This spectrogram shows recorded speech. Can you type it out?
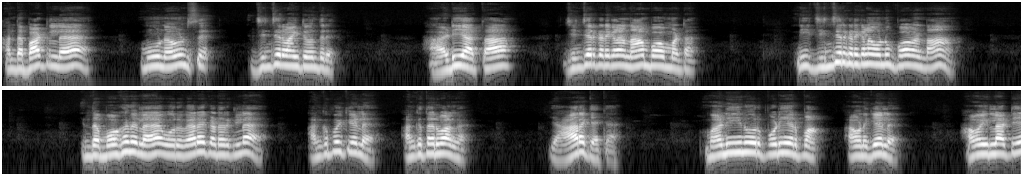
அந்த பாட்டிலில் மூணு அவுன்ஸு ஜிஞ்சர் வாங்கிட்டு வந்துடு அடியாத்தா ஜிஞ்சர் கடைக்கெல்லாம் நான் போக மாட்டேன். நீ ஜிஞ்சர் கடைக்கெல்லாம் ஒன்றும் போக வேண்டாம். இந்த மொகனில் ஒரு வேற கடை இருக்குல்ல அங்கே போய் கேளு அங்கே தருவாங்க. யாரை கேட்க? மணின்னு ஒரு பொடியும் இருப்பான் அவனை கேளு. அவன் இல்லாட்டி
